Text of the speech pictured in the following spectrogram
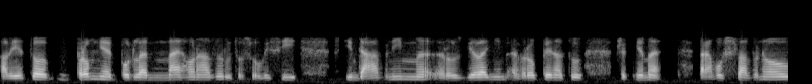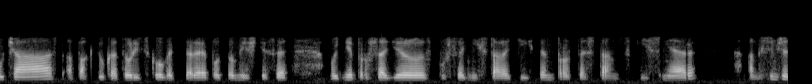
Ale je to pro mě, podle mého názoru, to souvisí s tím dávným rozdělením Evropy na tu, řekněme, pravoslavnou část a pak tu katolickou, ve které potom ještě se hodně prosadil v posledních staletích ten protestantský směr. A myslím, že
